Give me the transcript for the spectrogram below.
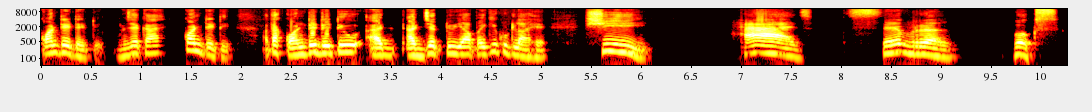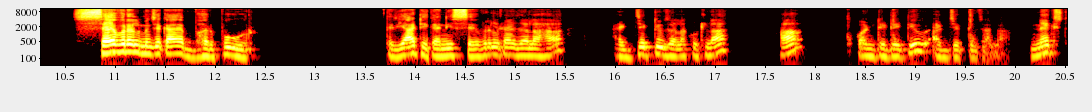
quantitative म्हणजे काय? क्वांटिटी आता क्वांटिटेटिव्ह ॲड ॲडजेक्टिव्ह यापैकी कुठला आहे? She has several books several म्हणजे काय? भरपूर. तर या ठिकाणी सेव्हरल काय झाला हा? ॲडजेक्टिव्ह झाला कुठला? हा? क्वांटिटेटिव्ह ॲडजेक्टिव्ह झाला. Next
